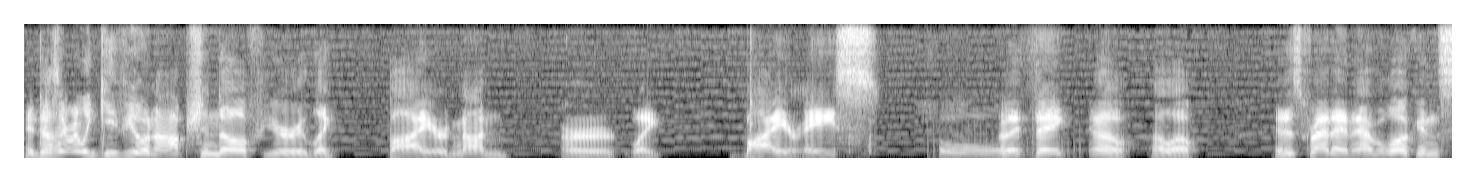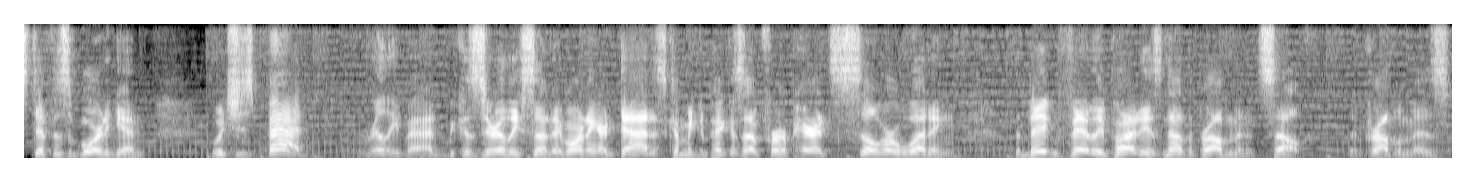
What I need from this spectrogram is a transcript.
It doesn't really give you an option though if you're like bi or non, or like bi or ace. But I think, oh, hello. It is Friday and I have awoken stiff as a board again, which is bad. Really bad, because early Sunday morning our dad is coming to pick us up for our parents' silver wedding. The big family party is not the problem in itself. The problem is,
